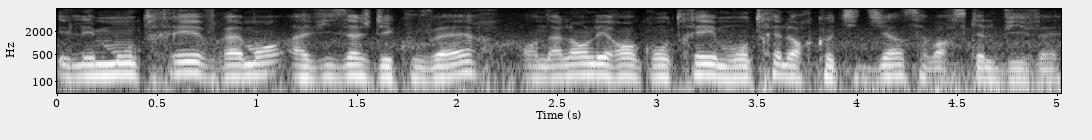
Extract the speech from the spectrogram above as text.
et les montrer vraiment à visage découvert, en allant les rencontrer et montrer leur quotidien, savoir ce qu'elles vivaient.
